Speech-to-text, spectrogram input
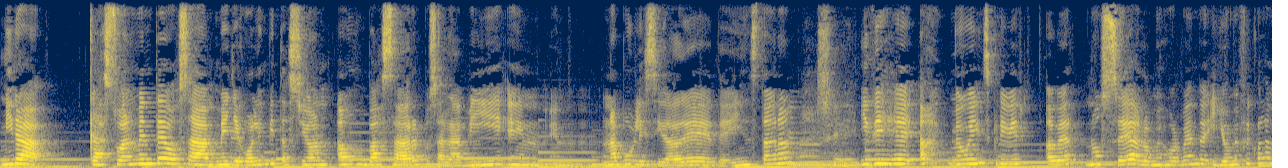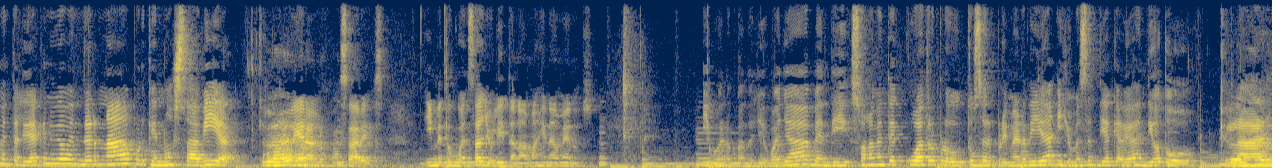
mira, casualmente, o sea, me llegó la invitación a un bazar, o sea, la vi en, en una publicidad de, de Instagram Sí. y dije, ay, me voy a inscribir, a ver, no sé, a lo mejor vende. Y yo me fui con la mentalidad que no iba a vender nada porque no sabía cómo Claro. eran los bazares. Y me tocó en Sayulita, nada más y nada menos. Y bueno, cuando llego allá vendí solamente cuatro productos el primer día y yo me sentía que había vendido todo. Claro,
